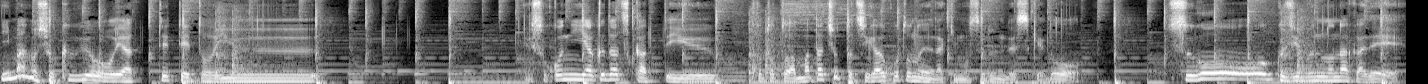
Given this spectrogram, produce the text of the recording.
今の職業をやっててというそこに役立つかっていうこととはまたちょっと違うことのような気もするんですけどすごく自分の中で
